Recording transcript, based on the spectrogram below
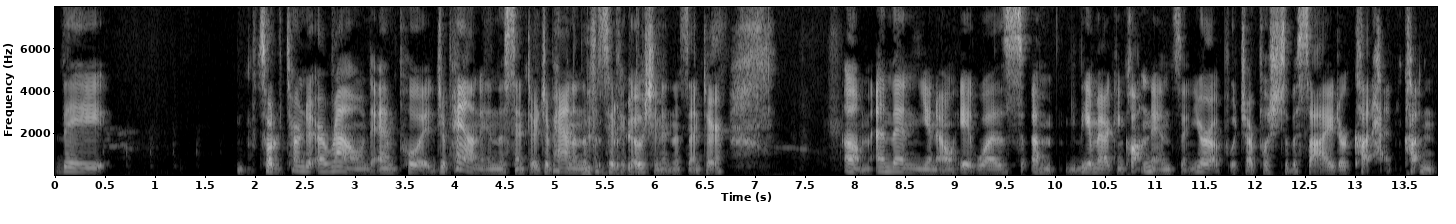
they sort of turned it around and put Japan in the center, Japan and the Pacific Ocean in the center. Um, and then, you know, it was um, the American continents and Europe, which are pushed to the side or cut, cut, in,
